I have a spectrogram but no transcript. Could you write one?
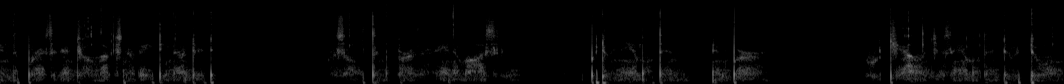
in the presidential election of 1800 results in further animosity between Hamilton and Burr, who challenges Hamilton to a duel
